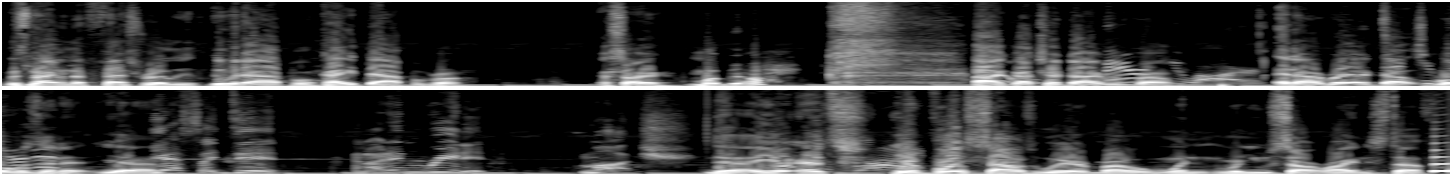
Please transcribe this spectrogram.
It's not even a fence, really. Give me the apple. Can I eat the apple, bro? Yes, sorry. Maybe. Alright, got your diary, There bro. you. And I read that what get was in it? it. Yeah. Yes, I did, and I didn't read it. Much. Yeah, and your it's, your voice sounds weird, bro. When when you start writing stuff. Shut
